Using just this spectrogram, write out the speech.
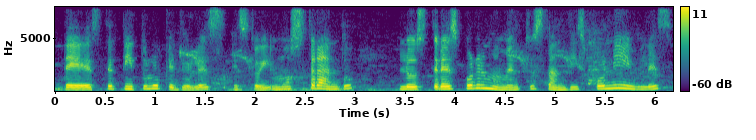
de este título que yo les estoy mostrando. Los tres por el momento están disponibles,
